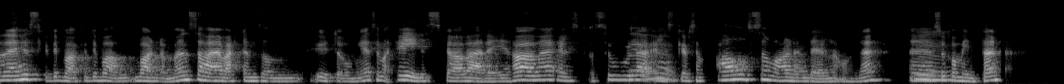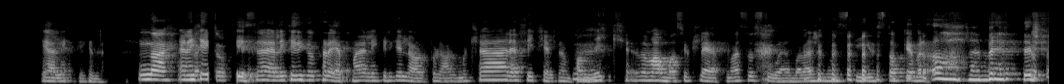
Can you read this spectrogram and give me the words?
når jeg husker tilbake til barndommen, så har jeg vært en sånn uteunge som har elska å være i havet, elska sola, Ja. elska liksom alt som var den delen av året. Mm. Så Mm. kom vinteren. Jeg likte ikke det. Nei, Jeg liker ikke å spise, jeg liker ikke å kle på meg, jeg liker ikke lag på lag med klær. Jeg fikk helt en panikk. Når mamma skulle kle på meg, så sto jeg bare der som en stiv stokk. Jeg bare åh, det er bretter.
